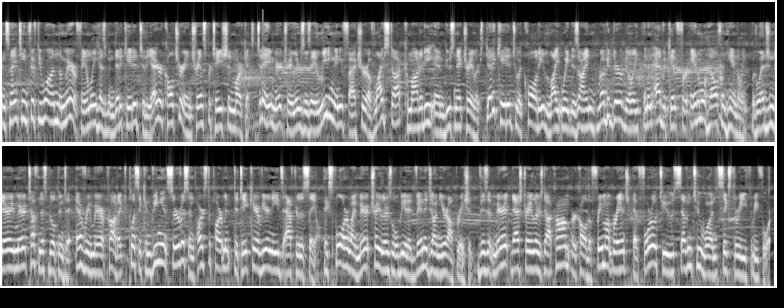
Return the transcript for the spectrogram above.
Since 1951, the Merritt family has been dedicated to the agriculture and transportation markets. Today, Merritt Trailers is a leading manufacturer of livestock, commodity, and gooseneck trailers, dedicated to a quality, lightweight design, rugged durability, and an advocate for animal health and handling. With legendary Merritt toughness built into every Merritt product, plus a convenient service and parts department to take care of your needs after the sale. Explore why Merritt Trailers will be an advantage on your operation. Visit Merritt-Trailers.com or call the Fremont branch at 402 721 6334.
